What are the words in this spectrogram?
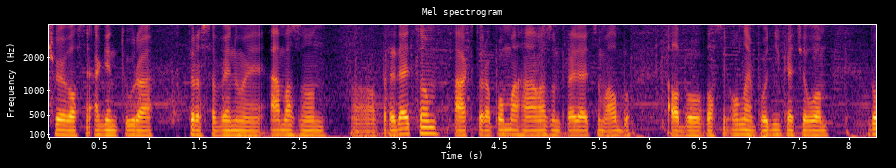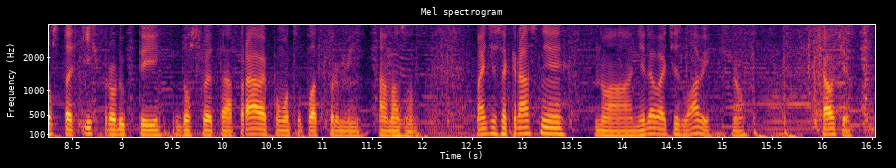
čo je vlastne agentúra, ktorá sa venuje Amazon predajcom a ktorá pomáha Amazon predajcom alebo, alebo vlastne online podnikateľom dostať ich produkty do sveta práve pomocou platformy Amazon. Majte sa krásne, no a nedávajte zľavy. No. Čaute.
